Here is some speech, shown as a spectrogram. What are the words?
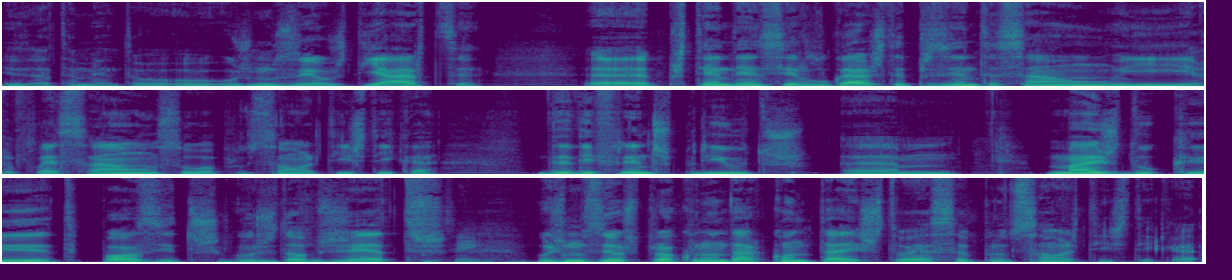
Exatamente. O, o, os museus de arte uh, pretendem ser lugares de apresentação e reflexão sobre a produção artística de diferentes períodos. Um, mais do que depósitos seguros de objetos, Sim. os museus procuram dar contexto a essa produção artística,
